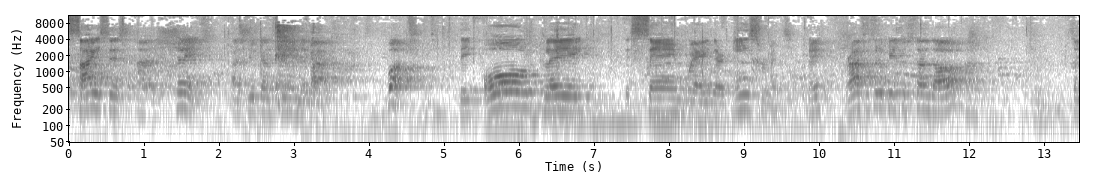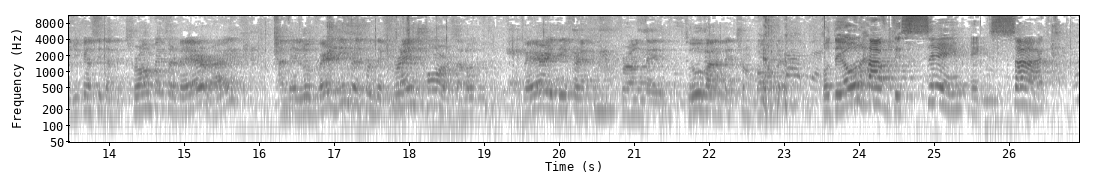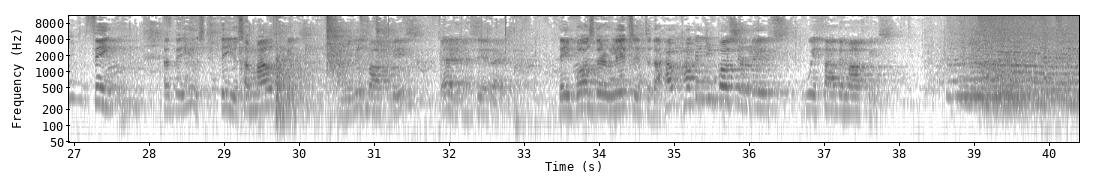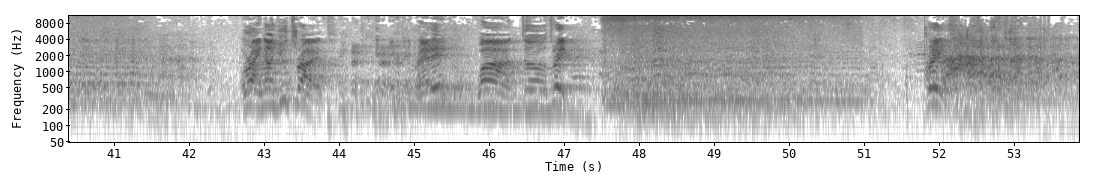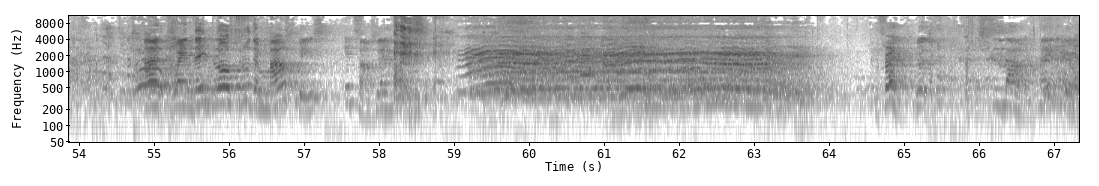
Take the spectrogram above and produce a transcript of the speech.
Sizes and shapes, as you can see in the back. But they all play the same way, they're instruments. Okay? Brass is okay to stand up. So you can see that the trumpets are there, right? And they look very different from the French horns that look very different from the tuba and the trombone. But they all have the same exact thing that they use. They use a mouthpiece. And with this mouthpiece, yeah, you can see it, right? They buzz their lips into that. How, how can you buzz your lips without the mouthpiece? All right, now you try it. Ready? One, two, three. Great. And when they blow through the mouthpiece, it sounds like this. Frank, good. Sit down. Thank you.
